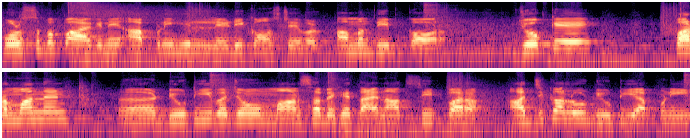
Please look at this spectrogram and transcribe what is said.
ਪੁਲਿਸ ਵਿਭਾਗ ਨੇ ਆਪਣੀ ਹੀ ਲੇਡੀ ਕਾਂਸਟੇਬਲ ਅਮਨਦੀਪ ਕੌਰ, ਜੋ ਕਿ ਪਰਮਾਨੈਂਟ ਡਿਊਟੀ ਵਜੋਂ ਮਾਨਸਾ ਵਿਖੇ ਤਾਇਨਾਤ ਸੀ, ਪਰ ਅੱਜ ਕੱਲ੍ਹ ਉਹ ਡਿਊਟੀ ਆਪਣੀ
